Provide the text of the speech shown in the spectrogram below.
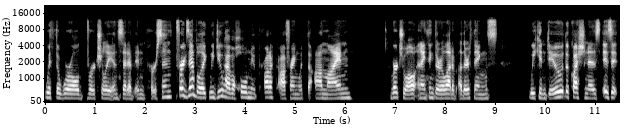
with the world virtually instead of in person. For example, like we do have a whole new product offering with the online virtual and I think there are a lot of other things we can do. The question is is it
